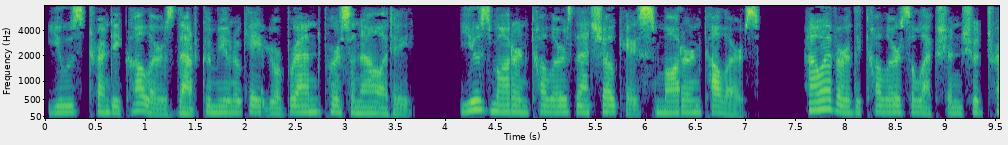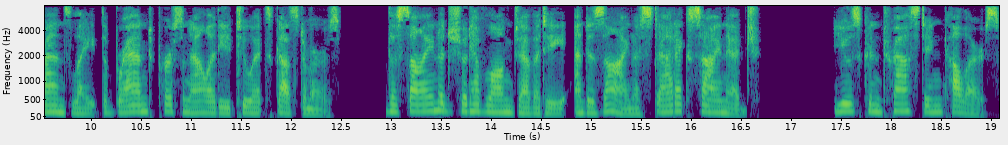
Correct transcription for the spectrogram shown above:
Use trendy colors that communicate your brand personality. Use modern colors that showcase modern colors. However, the color selection should translate the brand personality to its customers. The signage should have longevity and design a static signage. Use contrasting colors.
